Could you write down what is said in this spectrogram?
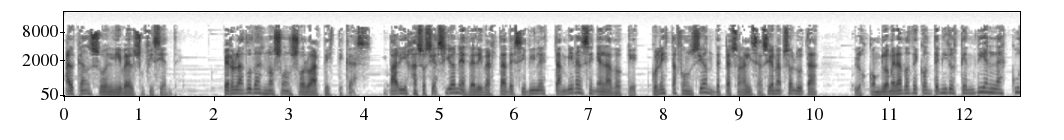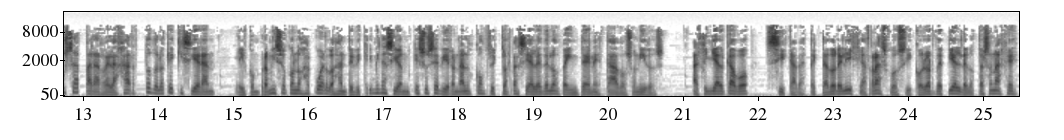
alcanzó el nivel suficiente. Pero las dudas no son solo artísticas. Varias asociaciones de libertades civiles también han señalado que, con esta función de personalización absoluta, los conglomerados de contenidos tendrían la excusa para relajar todo lo que quisieran el compromiso con los acuerdos antidiscriminación que sucedieron a los conflictos raciales de los 20 en Estados Unidos. Al fin y al cabo, si cada espectador elige rasgos y color de piel de los personajes,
